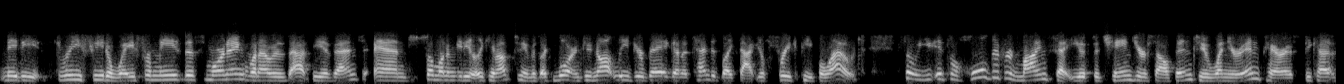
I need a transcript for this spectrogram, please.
maybe three feet away from me this morning when I was at the event, and someone immediately came up to me and was like, "Lauren, do not leave your bag unattended like that. You'll freak people out." So you, it's a whole different mindset you have to change yourself into when you're in Paris because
